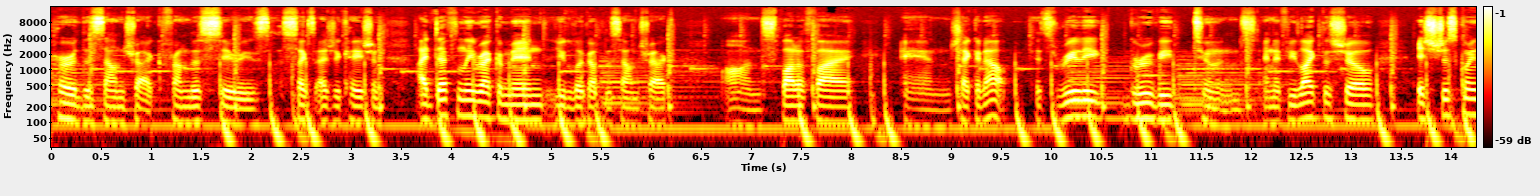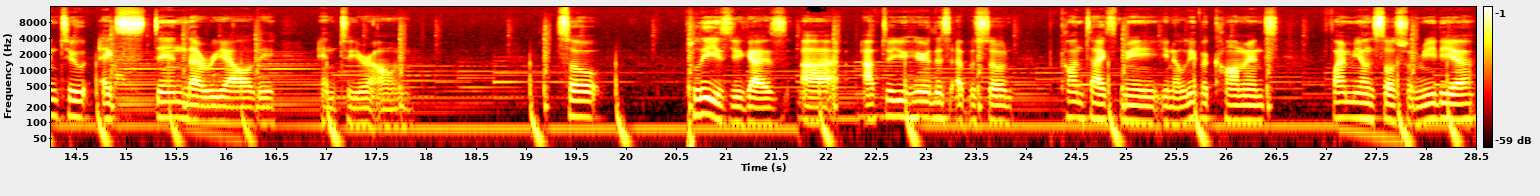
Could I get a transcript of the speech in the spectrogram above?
heard the soundtrack from this series, Sex Education, I definitely recommend you look up the soundtrack on Spotify and check it out. It's really groovy tunes, and if you like the show, it's just going to extend that reality into your own. So, please, you guys, uh, after you hear this episode, contact me, you know, leave a comment, find me on social media.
